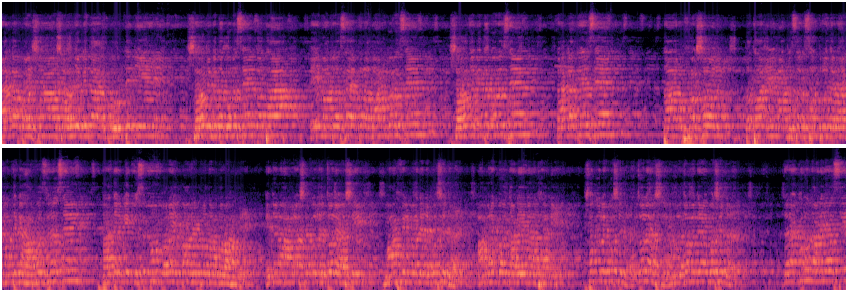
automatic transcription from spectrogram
টাকা পয়সা, সহযোগিতা, বুদ্ধি দিয়ে সহযোগিতা করেছেন, তথা এই মাদ্রাসায় আপনারা দান করেছেন, সহযোগিতা করেছেন টাকা দিয়েছেন। তার ফসল তথা এই মাদ্রাসার ছাত্র যারা এখান থেকে হাফেজ হয়েছে, তাদেরকে কিছুক্ষণ পরে পানি প্রদান করা হবে। এই জন্য আমরা সকলে চলে আসি, মাহফিল ময়দানে বসে যাই। আমরা কেউ দাঁড়িয়ে না থাকি। সকলে বসে যাই, চলে আসি। আমরা জমে জমে বসে যাই। যারা এখনও দাঁড়িয়ে আছি,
